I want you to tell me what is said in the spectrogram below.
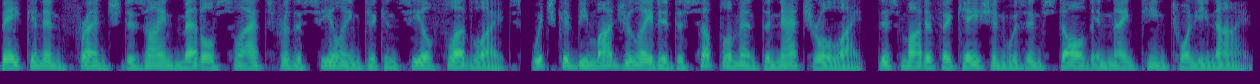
Bacon and French designed metal slats for the ceiling to conceal floodlights, which could be modulated to supplement the natural light. This modification was installed in 1929.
